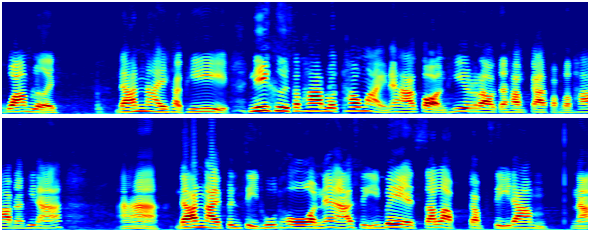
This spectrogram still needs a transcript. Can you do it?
คว่ำเลยด้านในค่ะพี่นี่คือสภาพรถเข้าใหม่นะคะ ก่อนที่เราจะทำการปรับสภาพนะพี่นะ อ่าด้านในเป็นสีทูโทนนะคะสีเบจสลับกับสีดำนะ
